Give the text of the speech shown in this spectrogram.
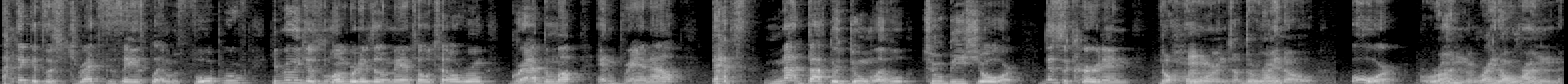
I think it's a stretch to say his plan was foolproof. He really just lumbered into the man's hotel room, grabbed him up, and ran out. That's not Doctor Doom level, to be sure. This occurred in The horns of the rhino. or Run, rhino, run.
